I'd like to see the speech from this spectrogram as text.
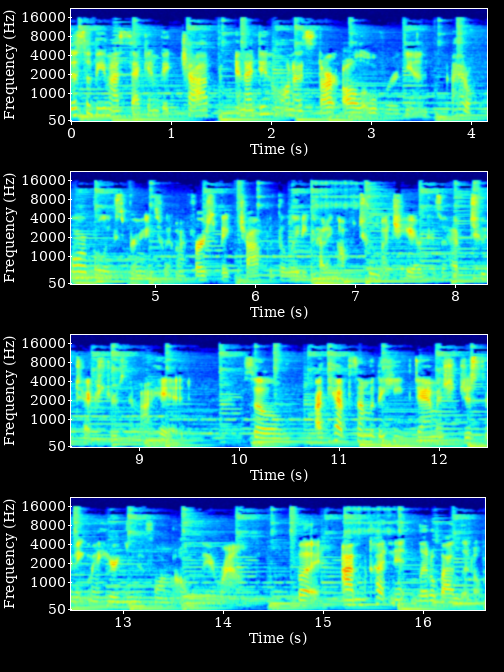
This will be my second big chop, and I didn't want to start all over again. I had a horrible experience with my first big chop with the lady cutting off too much hair because I have two textures in my head. So I kept some of the heat damage just to make my hair uniform all the way around. But I'm cutting it little by little.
